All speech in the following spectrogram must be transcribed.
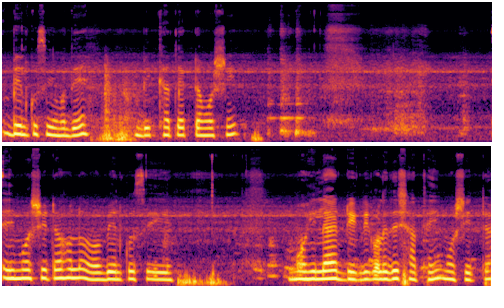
বেলকুচির মধ্যে বিখ্যাত একটা মসজিদ। এই মসজিদটা হলো বেলকুচি মহিলা ডিগ্রি কলেজের সাথে মসজিদটা।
